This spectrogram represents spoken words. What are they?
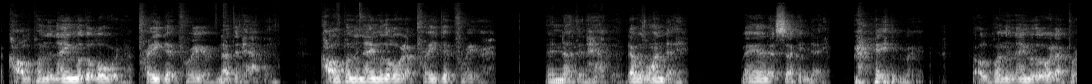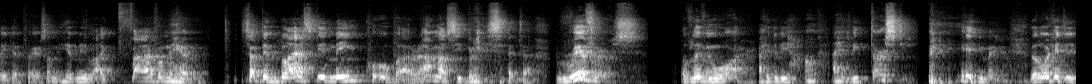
I called upon the name of the Lord. I prayed that prayer. Nothing happened. I called upon the name of the Lord. I prayed that prayer. And nothing happened. That was one day. Man, that second day. Amen. Call upon the name of the Lord. I prayed that prayer. Something hit me like fire from heaven. Something blasted me. Rivers of living water. I had to be. I had to be thirsty. Amen. The Lord had to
